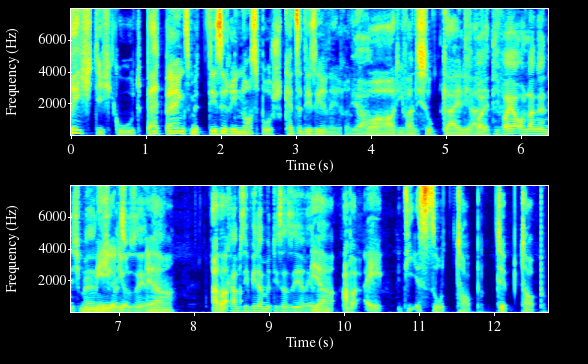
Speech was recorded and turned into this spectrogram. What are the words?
richtig gut. Bad Banks mit Desiree Nosbusch. Kennst du Desiree? Ja. Boah, die waren nicht so geil, die, Die war, die war ja auch lange nicht mehr, Mega, nicht die, mehr zu sehen. ja. Ne? Aber Dann kam sie wieder mit dieser Serie. Ne? ja, aber ey, die ist so top, tip top.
